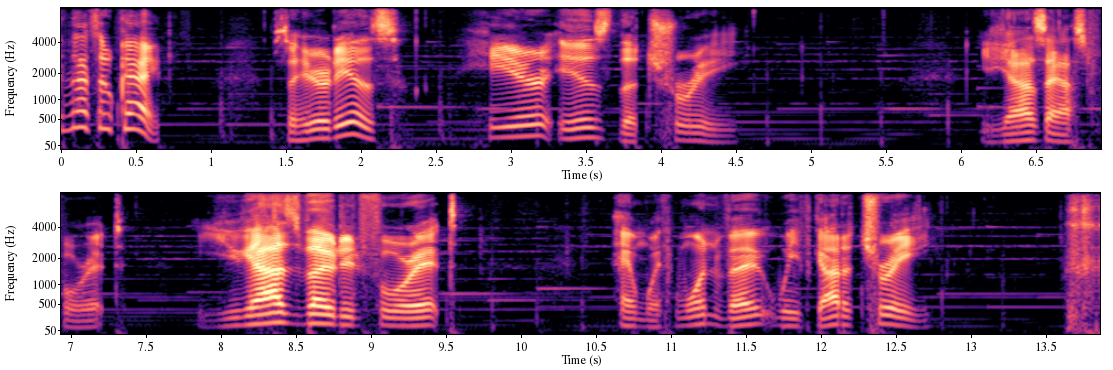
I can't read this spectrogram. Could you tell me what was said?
And that's okay. So here it is. Here is the tree. You guys asked for it. You guys voted for it. And with one vote, we've got a tree.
